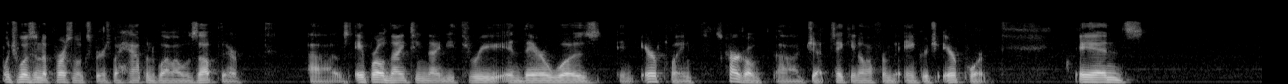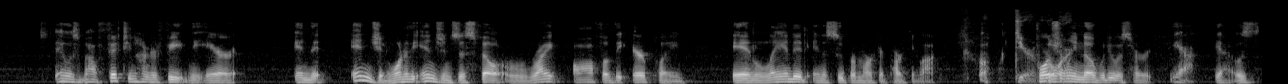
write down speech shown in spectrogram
which wasn't a personal experience, but happened while I was up there. Uh, it was April 1993, and there was an airplane, it's cargo uh, jet, taking off from the Anchorage airport. And it was about 1,500 feet in the air, and the engine, one of the engines, just fell right off of the airplane and landed in a supermarket parking lot. Oh dear! Fortunately, Lord. nobody was hurt. Yeah, yeah, it was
